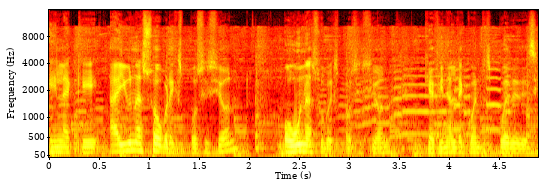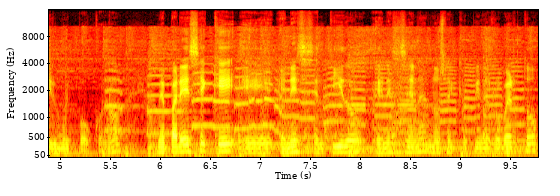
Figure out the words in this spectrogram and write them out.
en la que hay una sobreexposición o una subexposición que a final de cuentas puede decir muy poco, ¿no? Me parece que eh, en ese sentido, en esa escena, no sé qué opina Roberto,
